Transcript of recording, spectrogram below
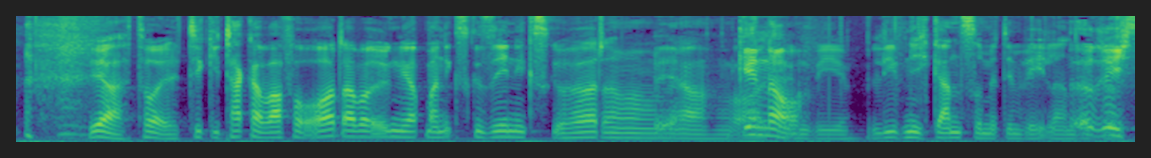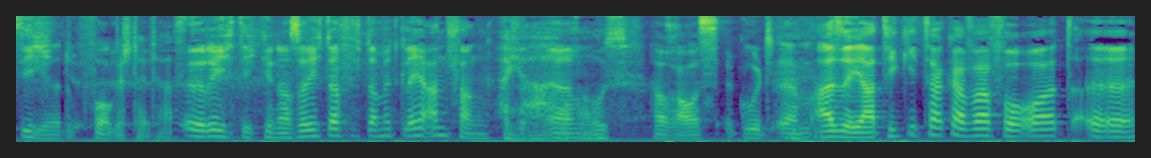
ja, toll. Tiki Taka war vor Ort, aber irgendwie hat man nichts gesehen, nichts gehört. Aber, ja, genau. Irgendwie lief nicht ganz so mit dem WLAN, wie Richtig. du vorgestellt hast. Richtig, genau. Soll ich damit gleich anfangen? Ah ja, hau ähm, raus. Hau raus. Gut. Ähm, also ja, Tiki Taka war vor Ort. Äh,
